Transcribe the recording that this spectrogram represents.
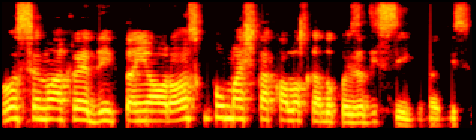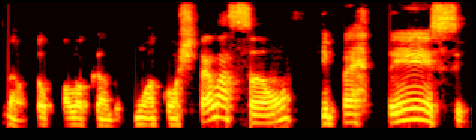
você não acredita em horóscopo, mas está colocando coisa de signo. Eu disse, não, estou colocando uma constelação que pertence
